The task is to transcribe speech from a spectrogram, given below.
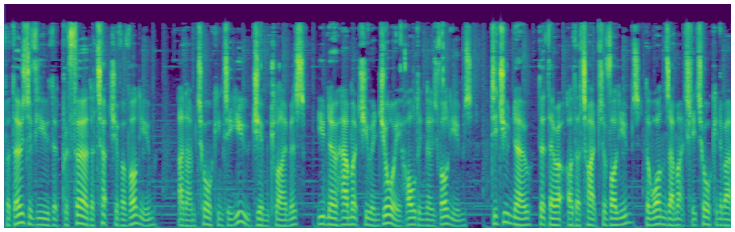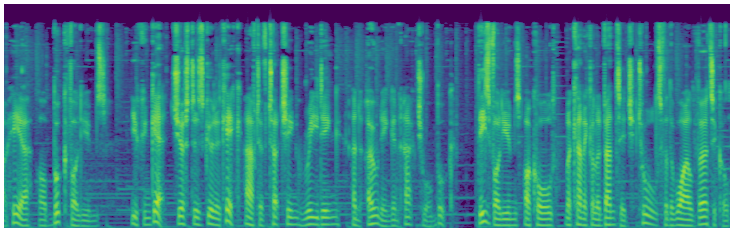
For those of you that prefer the touch of a volume, and I'm talking to you, gym climbers, you know how much you enjoy holding those volumes. Did you know that there are other types of volumes? The ones I'm actually talking about here are book volumes. You can get just as good a kick out of touching, reading, and owning an actual book. These volumes are called Mechanical Advantage Tools for the Wild Vertical,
